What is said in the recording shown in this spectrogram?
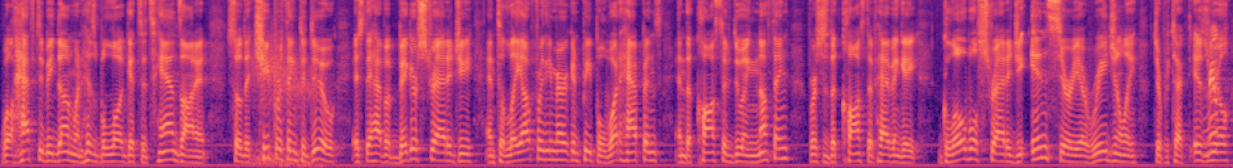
will have to be done when Hezbollah gets its hands on it. So the cheaper thing to do is to have a bigger strategy and to lay out for the American people what happens and the cost of doing nothing versus the cost of having a global strategy in Syria regionally to protect Israel, Real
